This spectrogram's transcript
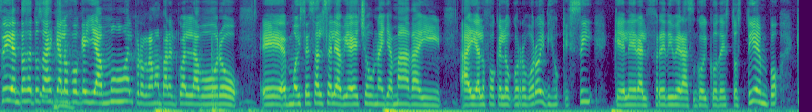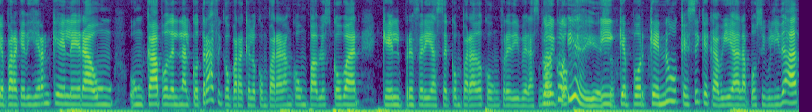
Sí, entonces tú sabes que a lo que llamó al programa para el cual laboro. Eh, Moisés Salce le había hecho una llamada y ahí a lo que lo corroboró y dijo que sí, que él era el Freddy Verazgoico de estos tiempos, que para que dijeran que él era un, un capo del narcotráfico, para que lo compararan con un Pablo Escobar, que él prefería ser comparado con un Freddy Verazgoico. Marco, ¿y y que por qué no, que sí que cabía la posibilidad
